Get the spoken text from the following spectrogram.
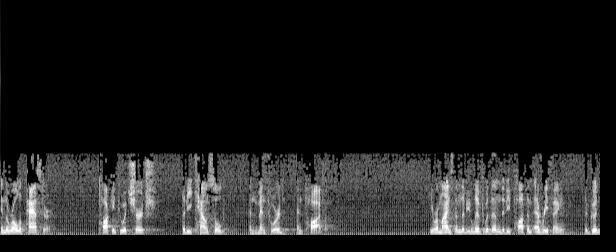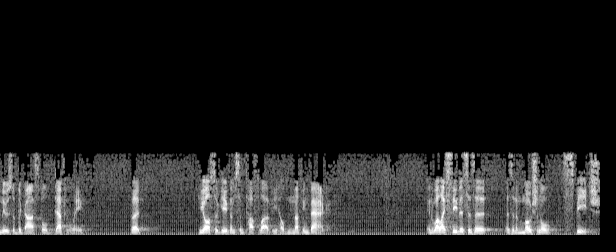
in the role of pastor, talking to a church that he counseled and mentored and taught. He reminds them that he lived with them, that he taught them everything, the good news of the gospel, definitely, but he also gave them some tough love. He held nothing back. And while I see this as, a, as an emotional speech,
